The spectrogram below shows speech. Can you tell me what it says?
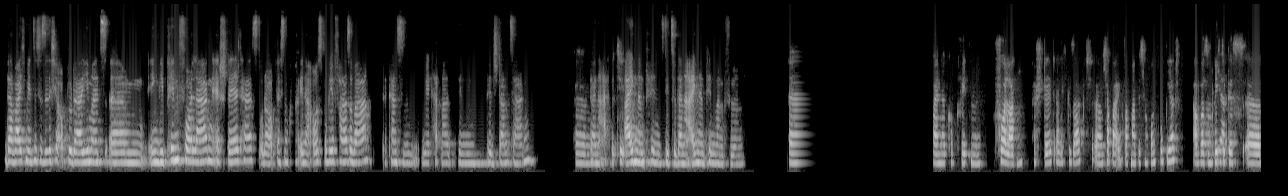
da war ich mir jetzt nicht so sicher, ob du da jemals ähm, irgendwie Pin-Vorlagen erstellt hast oder ob das noch in der Ausprobierphase war. Da kannst du mir gerade mal den, den Stand sagen. Ähm, Deine eigenen Pins, die zu deiner eigenen Pinwand führen. Äh, keine konkreten Vorlagen erstellt, ehrlich gesagt. Äh, ich habe einfach mal ein bisschen rumprobiert, aber so ein richtiges ja. äh,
